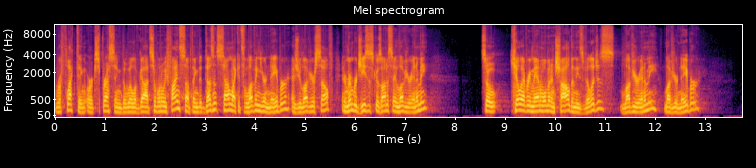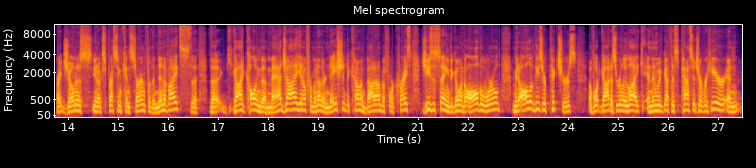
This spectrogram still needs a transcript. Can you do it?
reflecting or expressing the will of God. So when we find something that doesn't sound like it's loving your neighbor as you love yourself, and remember, Jesus goes on to say, love your enemy. So kill every man, woman, and child in these villages, love your enemy, love your neighbor, right? Jonah's you know expressing concern for the ninevites the, the god calling the magi you know from another nation to come and bow down before christ. Jesus saying to go into all the world. I mean all of these are pictures of what god is really like. And then we've got this passage over here and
